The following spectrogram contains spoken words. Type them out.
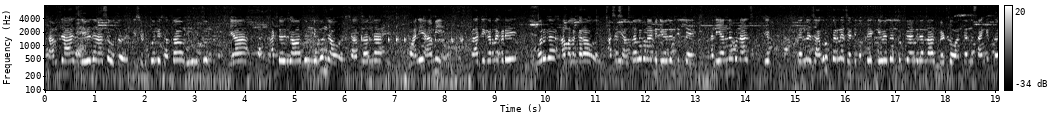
तर आमचं आज निवेदन असं होतं की सिडकोने स्वतः इथून या अठ्ठावीस गावातून निघून जावं. शासनाला आणि आम्ही प्राधिकरणाकडे वर्ग आम्हाला करावं असं शासनाला पण आम्ही निवेदन दिलं आहे. आणि यांना पण आज एक त्यांना जागरूक करण्यासाठी फक्त एक निवेदन रूपे आम्ही त्यांना आज भेटलो आणि त्यांना सांगितलं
